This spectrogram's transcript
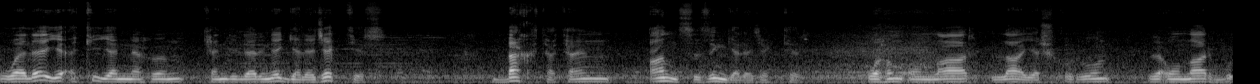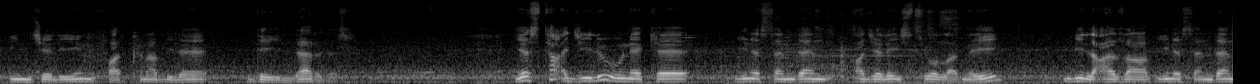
Ve le ye'tiyennehum kendilerine gelecektir. Behteten ansızın gelecektir. Hum onlar la yeşkurun ve onlar bu inceliğin farkına bile değillerdir. Yestaciluneke yine senden acele istiyorlar neyi? Bil azab yine senden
